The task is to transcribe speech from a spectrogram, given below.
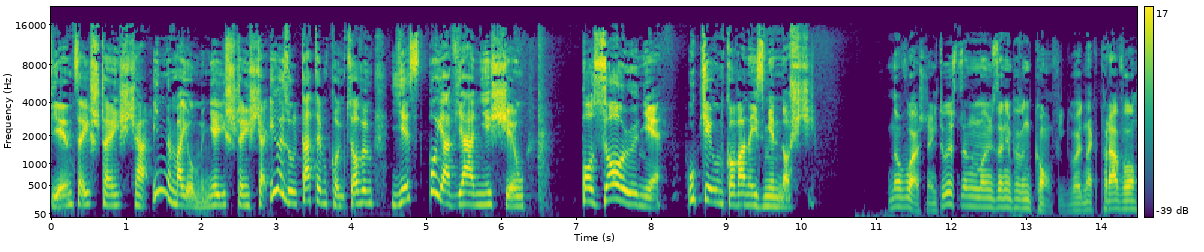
więcej szczęścia, inne mają mniej szczęścia i rezultatem końcowym jest pojawianie się pozornie ukierunkowanej zmienności. No właśnie, i tu jest ten moim zdaniem pewien konflikt, bo jednak prawo.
